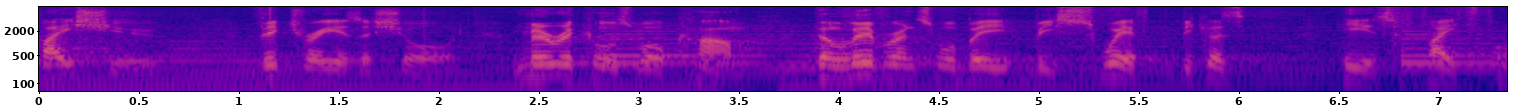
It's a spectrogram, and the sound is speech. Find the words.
face you, victory is assured. Miracles will come, deliverance will be, be swift because He is faithful.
